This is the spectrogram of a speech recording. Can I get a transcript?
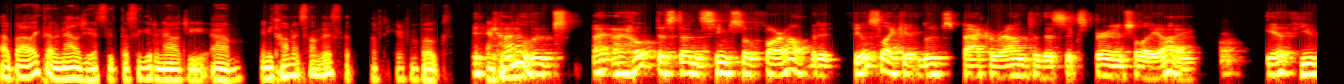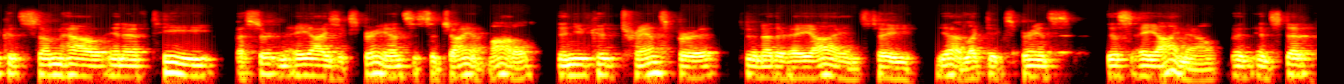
Uh, but I like that analogy. That's a, that's a good analogy. Um, any comments on this? I'd love to hear from folks. It kind of loops. I, I, hope this doesn't seem so far out, but it feels like it loops back around to this experiential AI. If you could somehow NFT a certain AI's experience, it's a giant model, then you could transfer it to another AI and say, yeah, I'd like to experience this AI now, and instead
